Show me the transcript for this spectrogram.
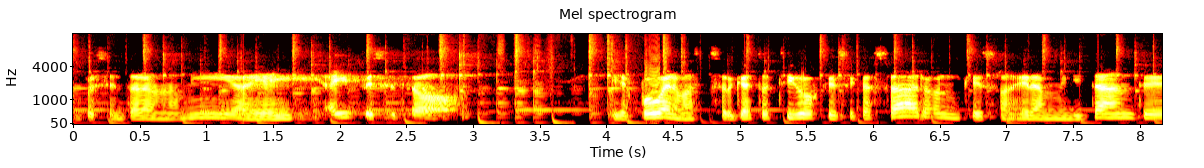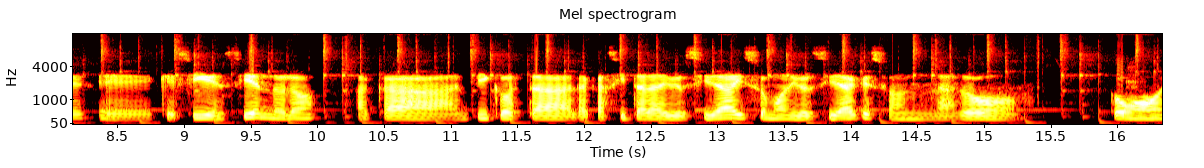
me presentaron a una amiga y ahí, ahí empecé todo. Y después, bueno, me acerqué a estos chicos que se casaron, que son, eran militantes, eh, que siguen siéndolo. Acá en Pico está la casita de la diversidad y Somos Diversidad, que son las dos como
